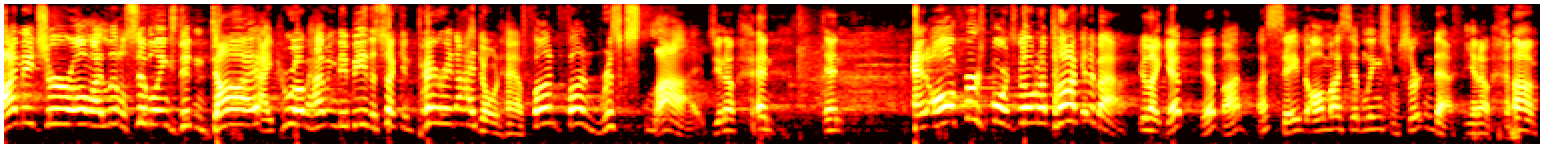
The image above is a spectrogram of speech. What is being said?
I made sure all my little siblings didn't die. I grew up having to be the second parent. I don't have fun. Fun risks lives, you know? And, and, and all firstborns know what I'm talking about. You're like, yep, yep, I, I saved all my siblings from certain death, you know? Um,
